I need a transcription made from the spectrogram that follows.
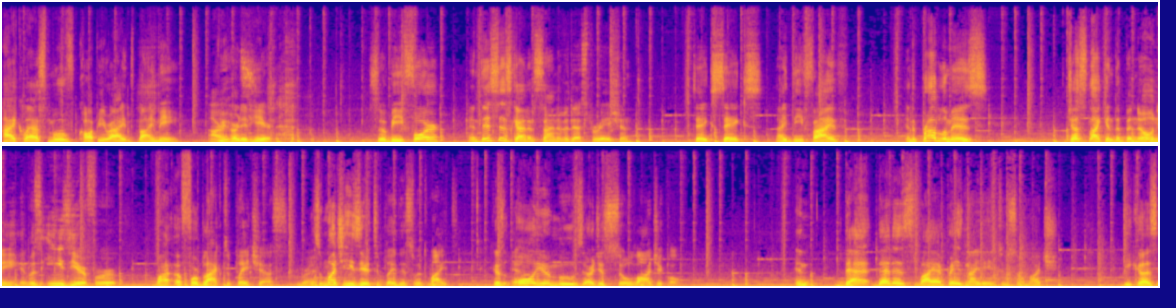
high class move, copyright by me. All you heard it here. so b4, and this is kind of sign of a desperation. Take 6, knight d5. And the problem is, just like in the Benoni, it was easier for uh, for black to play chess. Right. It's much easier to play this with white because Yeah. all your moves are just so logical. And that that is why I praise knight a2 so much because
